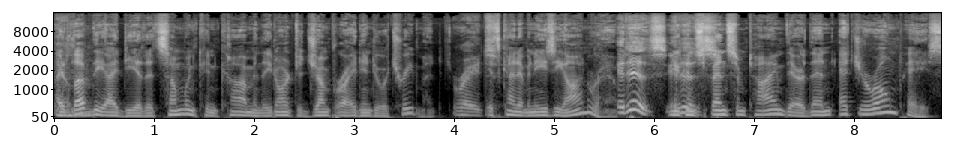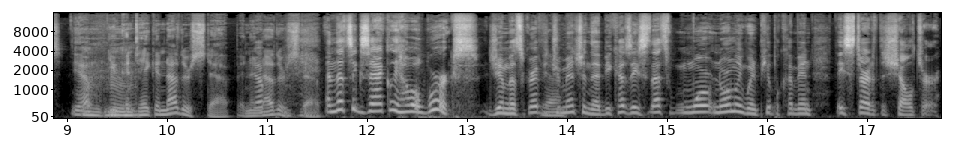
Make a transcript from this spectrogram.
I love mm-hmm. the idea that someone can come and they don't have to jump right into a treatment. Right. It's kind of an easy on ramp. It is. You It can is. spend some time there. Then at your own pace, Yep. you can mm-hmm. take another step and another step. And that's exactly how it works, Jim. That's great that you mentioned that because they, that's more normally when people come in, they start at the shelter.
